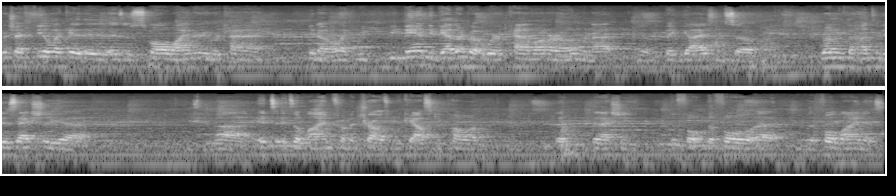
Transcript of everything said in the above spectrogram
which I feel like as a small winery, we're kind of, you know, like we, we band together, but we're kind of on our own. We're not, you know, the big guys, and so Run with the Hunted is actually a, uh, it's it's a line from a Charles Bukowski poem that, that actually the full the full uh, the full line is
